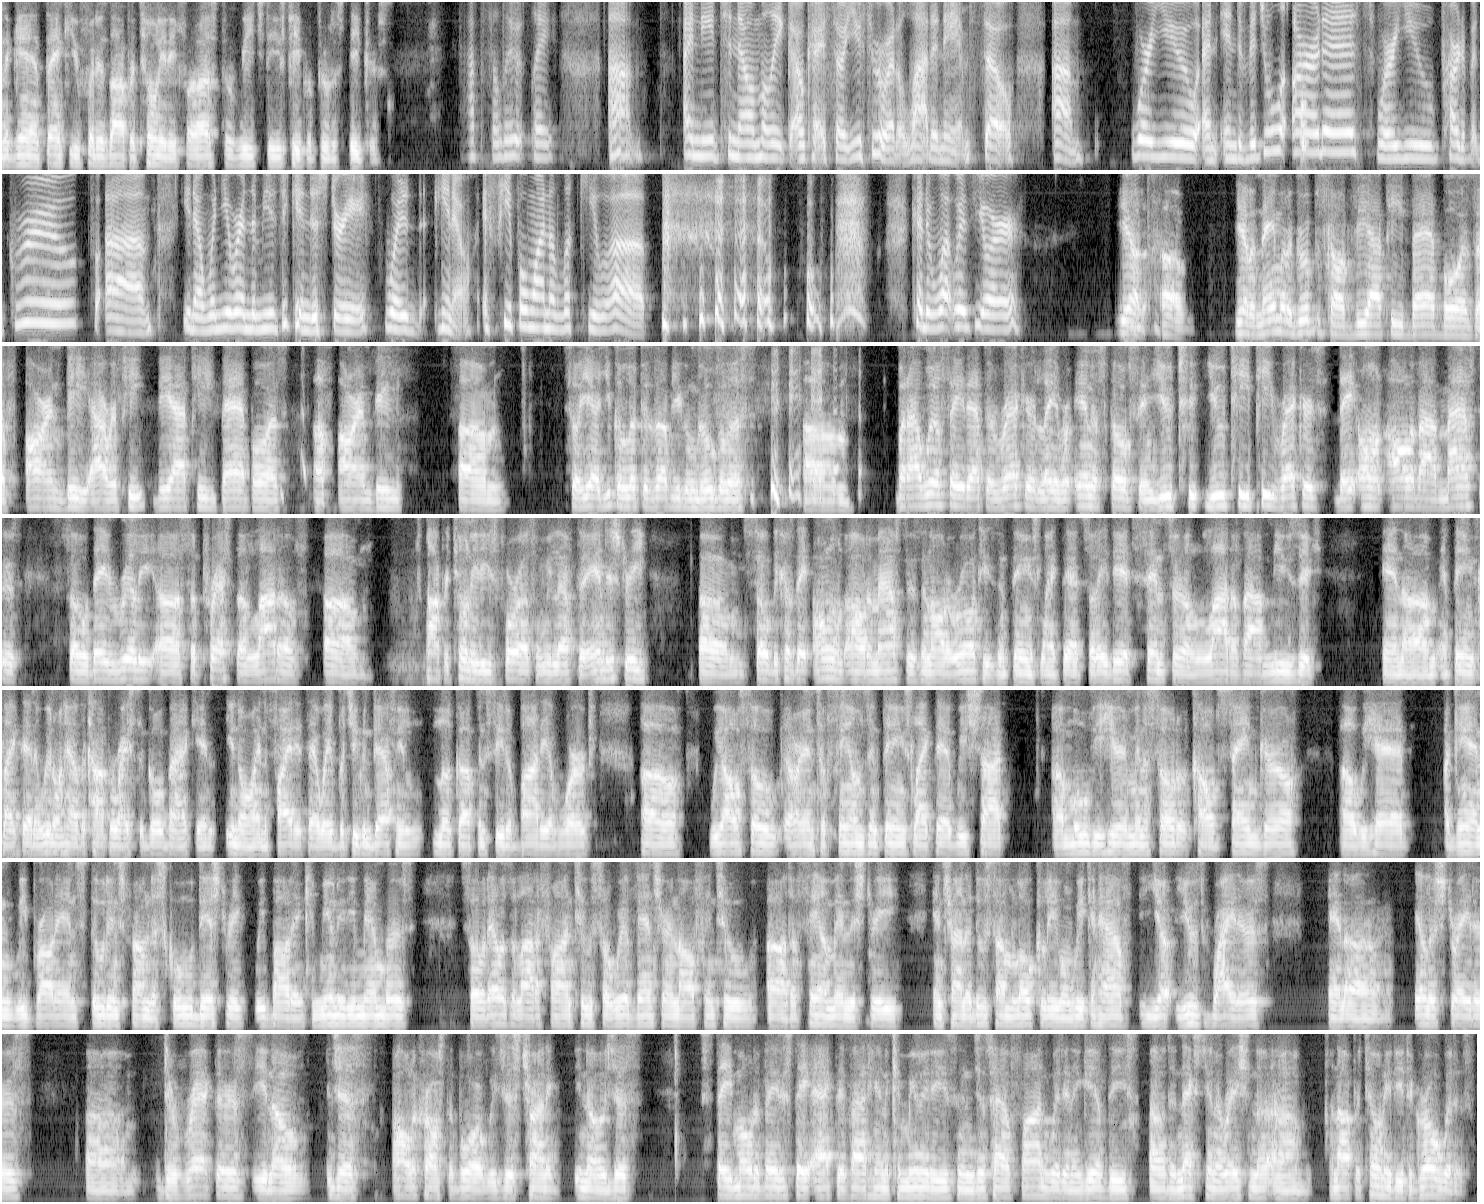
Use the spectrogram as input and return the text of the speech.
And again, thank you for this opportunity for us to reach these people through the speakers. Absolutely. Um, I need to know, Malik. Okay, so you threw out a lot of names. So, um, were you an individual artist? Were you part of a group? Um, you know, when you were in the music industry, would you know if people want to look you up? kind of what was your? Yeah, um, yeah. The name of the group is called VIP Bad Boys of R and B. I repeat, VIP Bad Boys of R and B. Um, so yeah, you can look us up. You can Google us. Um, but I will say that the record label Interscopes and UTP Records they own all of our masters, so they really uh, suppressed a lot of um, opportunities for us when we left the industry. Um, so because they owned all the masters and all the royalties and things like that, so they did censor a lot of our music and um, and things like that. And we don't have the copyrights to go back and you know and fight it that way. But you can definitely look up and see the body of work. Uh, we also are into films and things like that. We shot a movie here in Minnesota called Same Girl. Uh, we had again we brought in students from the school district. We brought in community members. So that was a lot of fun too. So we're venturing off into uh, the film industry and trying to do something locally when we can have youth writers and uh, illustrators, um, directors, you know, just all across the board. We're just trying to, you know, just stay motivated, stay active out here in the communities, and just have fun with it, and give these uh, the next generation um, an opportunity to grow with us.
